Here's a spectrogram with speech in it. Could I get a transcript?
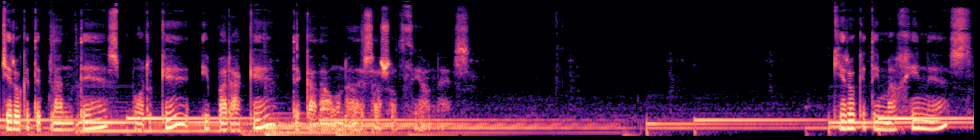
Quiero que te plantees por qué y para qué de cada una de esas opciones. Quiero que te imagines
